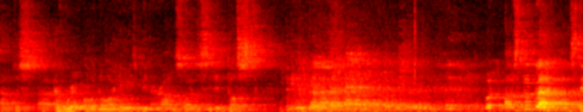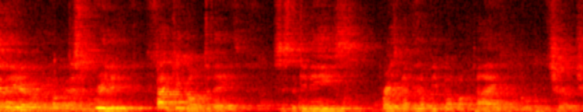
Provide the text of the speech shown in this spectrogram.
Uh, just uh, everywhere I go now, I hear he's been around, so I just see the dust. but I'm still glad. I'm still here. I'm just really thanking God today. Sister Denise, praise God. These are people are baptized and go to the church.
